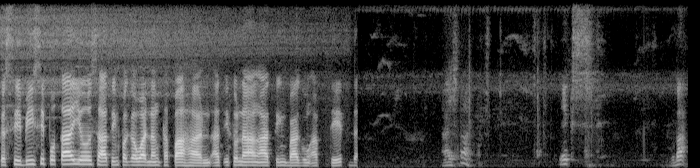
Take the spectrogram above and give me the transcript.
Kasi busy po tayo sa ating paggawa ng tapahan at ito na ang ating bagong update. Ayos na. Next. Baba.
